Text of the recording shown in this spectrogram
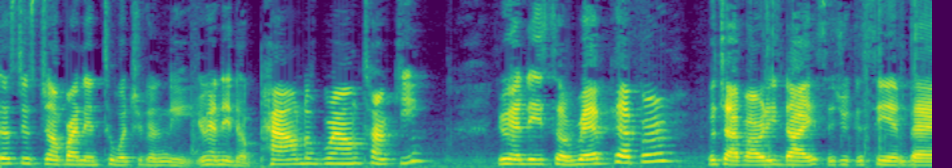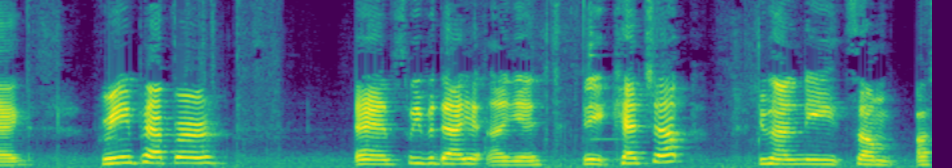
let's just jump right into what you're to need. You're to need a pound of ground turkey. You're to need some red pepper, which I've already diced, as you can see in bagged. Green pepper and sweet Vidalia onion. You need ketchup you're going to need some a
